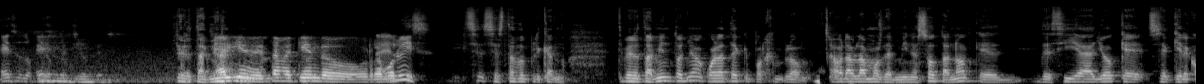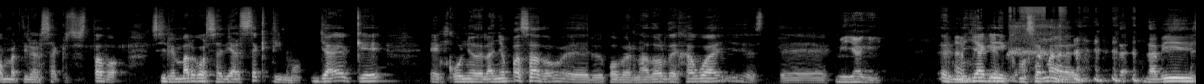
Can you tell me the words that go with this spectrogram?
Eso es lo que, yo, pienso. Pero también. Alguien está metiendo eh, robots. Luis. Se, se, está duplicando. Pero también, Toño, acuérdate que, por ejemplo, ahora hablamos de Minnesota, ¿no? Que decía yo que se quiere convertir en el sexto estado. Sin embargo, sería el séptimo, ya que en junio del año pasado, el gobernador de Hawái, este. Miyagi. El ah, Miyagi, ¿cómo se llama? David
